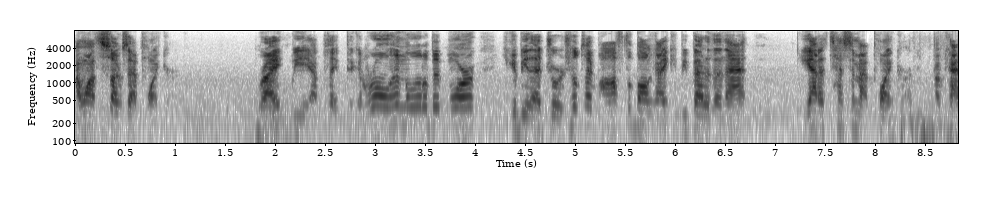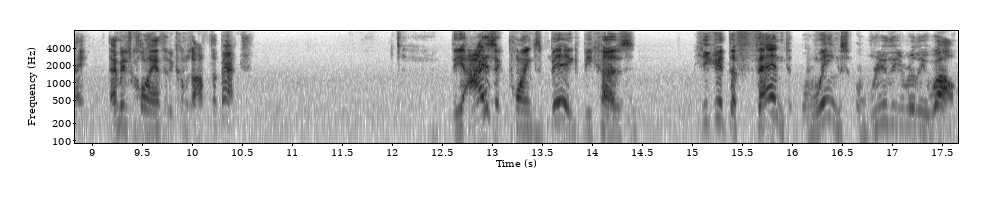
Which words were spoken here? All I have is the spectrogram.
I want Suggs at point guard right? We play pick and roll him a little bit more. He could be that George Hill type off the ball guy. He could be better than that. You got to test him at point guard. Okay, that means Cole Anthony comes off the bench. The Isaac point's big because he could defend wings really, really well.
